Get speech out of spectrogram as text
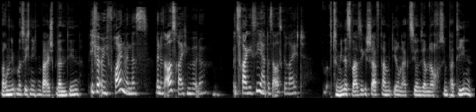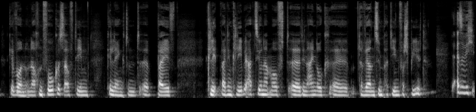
Warum nimmt man sich nicht ein Beispiel an denen? Ich würde mich freuen, wenn das, wenn das ausreichen würde. Jetzt frage ich Sie, hat das ausgereicht? Zumindest was Sie geschafft haben mit Ihren Aktionen. Sie haben auch Sympathien gewonnen und auch einen Fokus auf dem gelenkt. Und äh, bei bei den Klebeaktionen hat man oft äh, den Eindruck, äh, da werden Sympathien verspielt also ich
